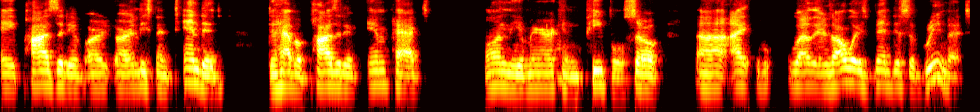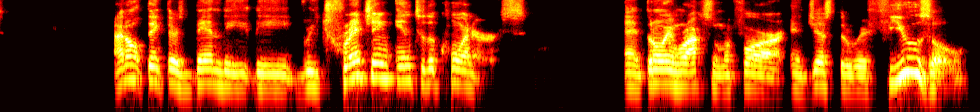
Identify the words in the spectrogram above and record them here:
a positive or, or at least intended to have a positive impact on the American people. So uh, I, well, there's always been disagreement, I don't think there's been the the retrenching into the corners and throwing rocks from afar and just the refusal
